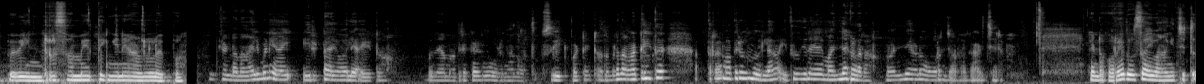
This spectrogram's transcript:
ഇപ്പോൾ വിന്റർ സമയത്ത് ഇങ്ങനെയാണല്ലോ ഇപ്പം. കണ്ട നാല് മണിയായി ഇരുട്ടായ പോലെ ആയിട്ടോ അപ്പോൾ ഞാൻ മധുരക്കിഴങ്ങ് കൊടുക്കാൻ നിർത്തും സ്വീറ്റ് പൊട്ടേറ്റോ നമ്മുടെ നാട്ടിലത്തെ അത്ര മധുരമൊന്നുമില്ല. ഇത് ഇതിന് മഞ്ഞ കളറാണ് മഞ്ഞയാണോ ഓറഞ്ചാണോ കാണിച്ചു തരാം. കണ്ടോ കുറേ ദിവസമായി വാങ്ങിച്ചിട്ട്.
